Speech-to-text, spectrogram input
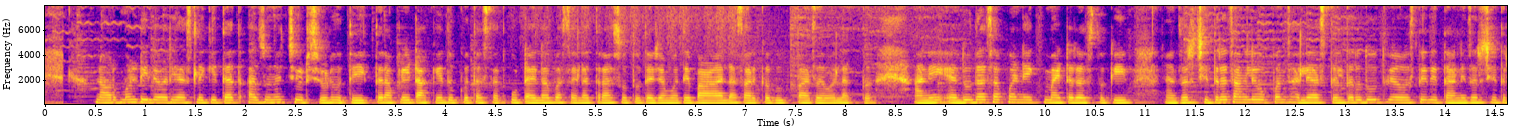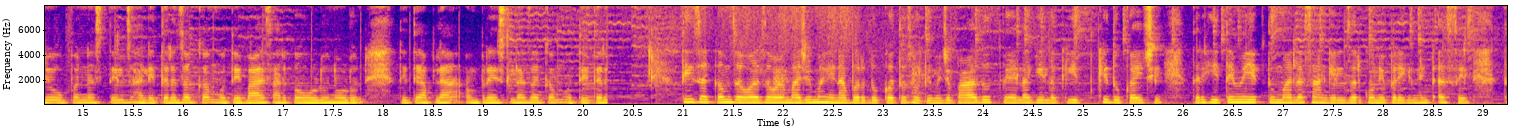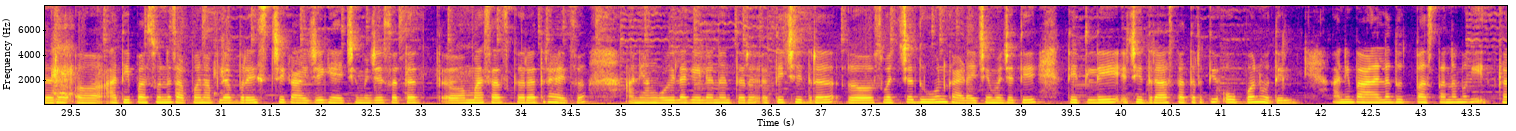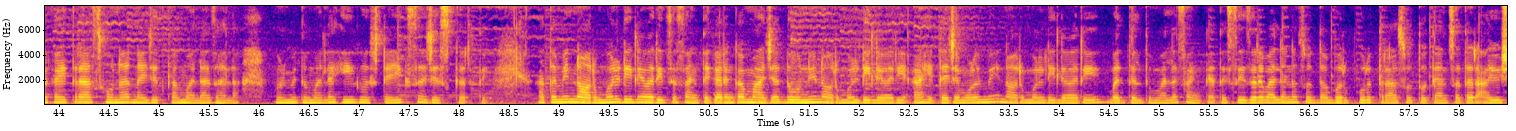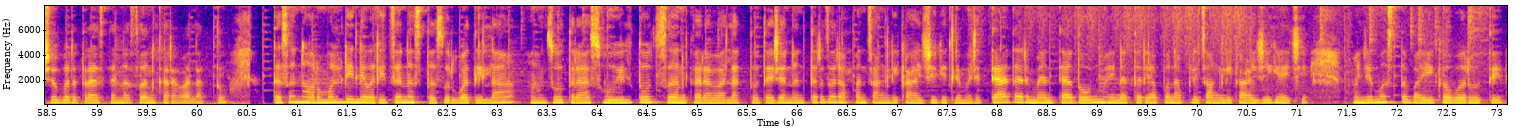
नॉर्मल डिलेवरी असले की त्यात अजूनच चिडचिड होते. एकतर आपले टाके दुखत असतात उठायला बसायला त्रास होतो त्याच्यामध्ये बाळाला सारखं दूध पाजावं लागतं. आणि दुधाचा पण एक मॅटर असतो की जर छिद्र चांगले ओपन झाले असतील तर दूध व्यवस्थित येतं. आणि जर छिद्रे ओपन नसतील झाले तर जखम होते. बाळ सारखं ओढून ओढून तिथे आपल्या ब्रेस्टला जखम होते. तर ती जखम जवळजवळ माझी महिनाभर दुखतच होती. म्हणजे बाळ दूध प्यायला गेलं की इतकी दुखायची. तर इथे मी एक तुम्हाला सांगेल जर कोणी प्रेग्नेंट असेल तर आधीपासूनच आपण आपल्या ब्रेस्टची काळजी घ्यायची. म्हणजे सतत मसाज करत राहायचं आणि आंघोळीला गेल्यानंतर ती छिद्र स्वच्छ धुवून काढायची. म्हणजे ती तिथली छिद्र असतात तर ती ओपन होतील. आणि बाळाला दूध पाजताना मग इतका काही त्रास होणार नाही जितका मला झाला. म्हणून मी तुम्हाला ही गोष्ट एक सजेस्ट करते. आता मी नॉर्मल डिलेवरीचं सांगते कारण का माझ्या दोन्ही नॉर्मल डिलेवरी आहे त्याच्यामुळे मी नॉर्मल डिलेवरीबद्दल तुम्हाला सांगते. आता सिझरवाल्यांनासुद्धा भरपूर त्रास होतो. त्यांचा तर आयुष्यभर त्रास त्यांना सहन करावा लागतो. तसं नॉर्मल डिलेवरीचं नसतं. सुरुवातीला जो त्रास होईल तोच सहन करावा लागतो. त्याच्यानंतर जर आपण चांगली काळजी घेतली म्हणजे त्या दरम्यान त्या दोन महिन्यात तरी आपण आपली चांगली काळजी घ्यायची. म्हणजे मस्त बाई कवर होते.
